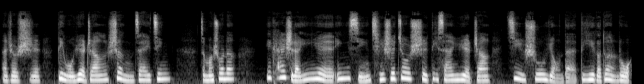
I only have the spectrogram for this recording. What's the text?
那就是第五乐章《圣哉经》。怎么说呢？一开始的音乐音型其实就是第三乐章季书咏的第一个段落《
